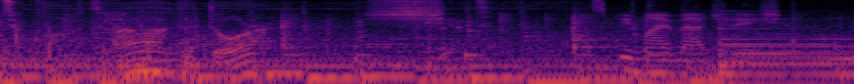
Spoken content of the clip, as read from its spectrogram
Too close. Did I lock the door? Shit. Must be my imagination.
